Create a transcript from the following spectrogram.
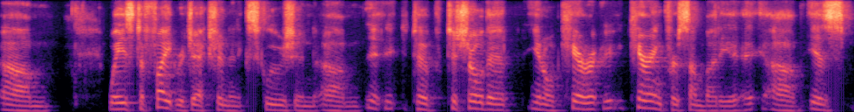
um, ways to fight rejection and exclusion um, to, to show that you know care, caring for somebody uh, is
